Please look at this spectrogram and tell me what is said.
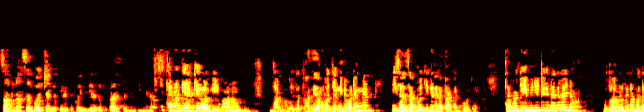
ස්වාමීන් වහන්සේ බොජ්ජංග පිළිත කොයි විදිහට උපකාර කරන්නේ කියනද? තමන්ගේ හැකියාව කියනවා ධර්මයේ ප්‍රතියම් බොජ්ජංගේ වටන් ගන්න. මේ සංසම් බොජ්ජ ගැන කතා කරනකොට තමන්ගේ මිනිත් එක නගලා එනවා. බුදුහාමුදුරු කියනවා මට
